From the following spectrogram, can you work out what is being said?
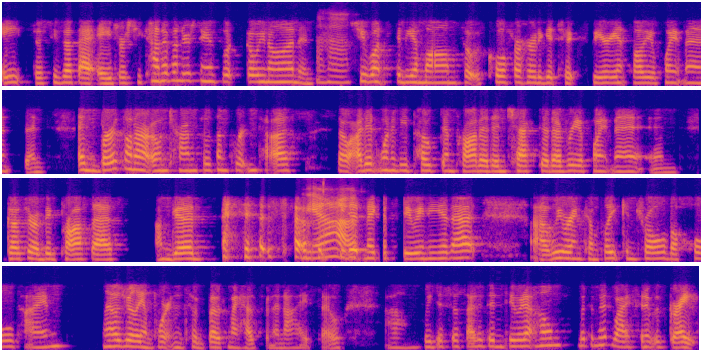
eight, so she's at that age where she kind of understands what's going on and mm-hmm. she wants to be a mom. So it was cool for her to get to experience all the appointments and and birth on our own terms was important to us. So I didn't want to be poked and prodded and checked at every appointment and go through a big process. I'm good. so yeah. she didn't make us do any of that. Uh, we were in complete control the whole time. That was really important to both my husband and I. So um, we just decided to do it at home with a midwife, and it was great.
